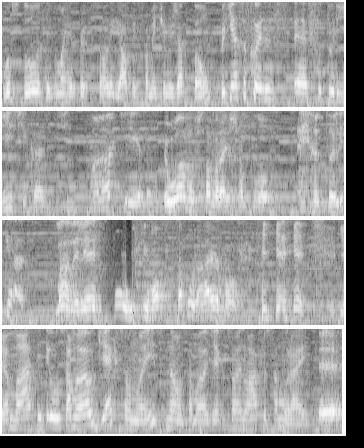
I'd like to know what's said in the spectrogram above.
gostou, teve uma repercussão legal, principalmente no Japão. Porque essas coisas é, futurísticas, steampunk, essas... Eu amo Samurai Champloo. Eu tô ligado. Mano, ele é tipo hip hop samurai, irmão. e é massa. O Samuel Jackson, não é isso? Não, o Samuel Jackson é no Afro Samurai. É.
